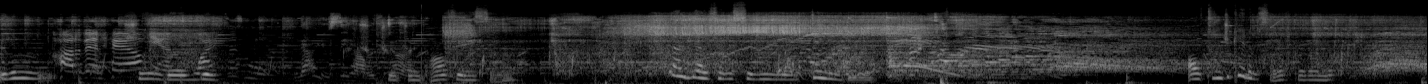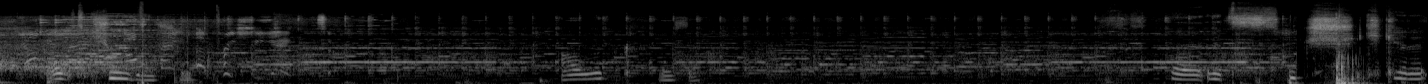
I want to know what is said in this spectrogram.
Benim şeyim böldü. Çocuğum aferin sana. Gel gel sana seveyim. Gelin diyor. Altıncı kere mi savaş kazandık? Altı kişi öldürmüşüm. Allık neyse. Ee, evet. Üç, iki kere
